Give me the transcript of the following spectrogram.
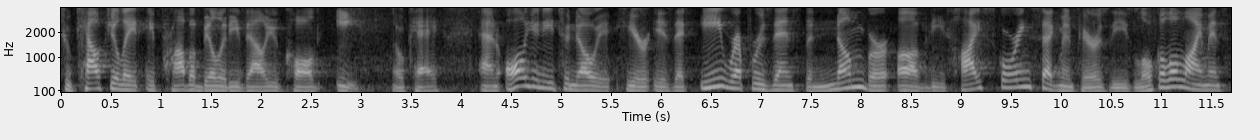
to calculate a probability value called E, okay? And all you need to know here is that E represents the number of these high-scoring segment pairs, these local alignments,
